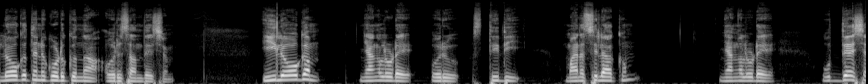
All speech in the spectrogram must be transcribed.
ലോകത്തിന് കൊടുക്കുന്ന ഒരു സന്ദേശം. ഈ ലോകം ഞങ്ങളുടെ ഒരു സ്ഥിതി മനസ്സിലാക്കും ഞങ്ങളുടെ ഉദ്ദേശ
